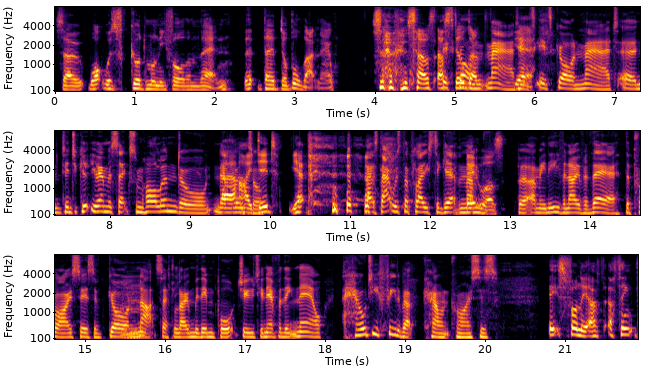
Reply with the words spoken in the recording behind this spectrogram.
So what was good money for them then, they're double that now. So, so I, it's still gone don't. Mad. Yeah. It's, it's gone mad. Uh, did you get your MSX from Holland or Netherlands? Uh, I or? did. Yep. That's that was the place to get them. It was. But I mean, even over there, the prices have gone mm. nuts. Let alone with import duty and everything now. How do you feel about current prices? It's funny. I, I think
